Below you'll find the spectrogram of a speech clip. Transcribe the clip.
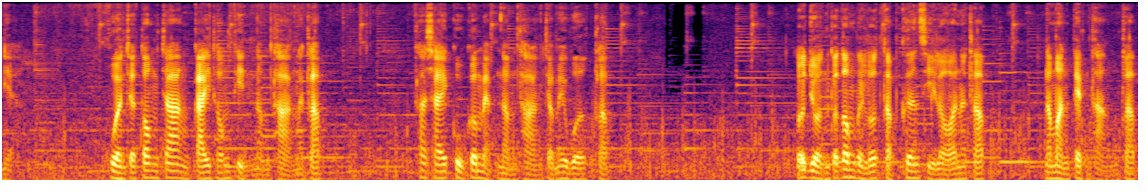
เนี่ย ควรจะต้องจ้างไกด์ท้องถิ่นนำทางนะครับ ถ้าใช้ Google Map นำทางจะไม่เวิร์กครับ รถยนต์ก็ต้องเป็นรถขับเคลื่อน4ล้อนะครับ น้ำมันเต็มถังครับ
